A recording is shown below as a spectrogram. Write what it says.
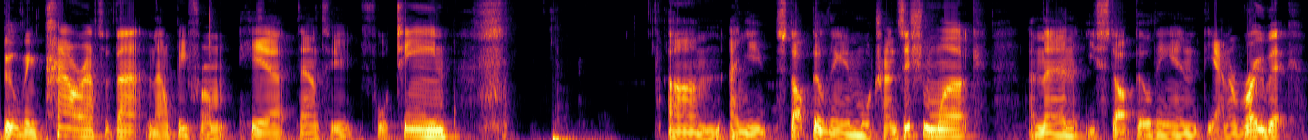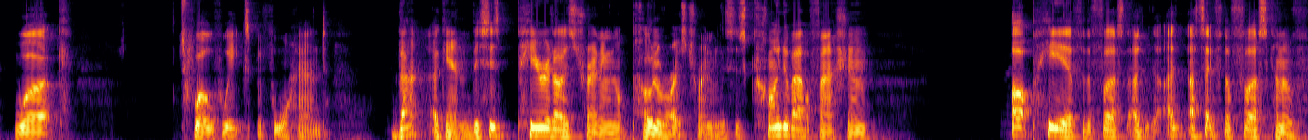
building power out of that, and that'll be from here down to 14 um, and you start building in more transition work, and then you start building in the anaerobic work 12 weeks beforehand. That, again, this is periodized training, not polarized training. This is kind of out of fashion. Up here for the first, I, I'd say for the first kind of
